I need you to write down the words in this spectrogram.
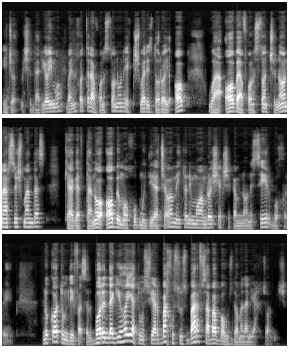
ایجاد میشه. دریای ما به این خاطر افغانستان اون یک کشور دارای آب و آب افغانستان چنان ارزشمند است که اگر تنها آب ما خوب مدیریت شود می‌تونیم ما امرایش یک شکم نان سیر بخوریم. نکاتم دی فصل. بارندگی های اتمسفر بخصوص برف سبب با وجود آمدن یخچال میشه.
